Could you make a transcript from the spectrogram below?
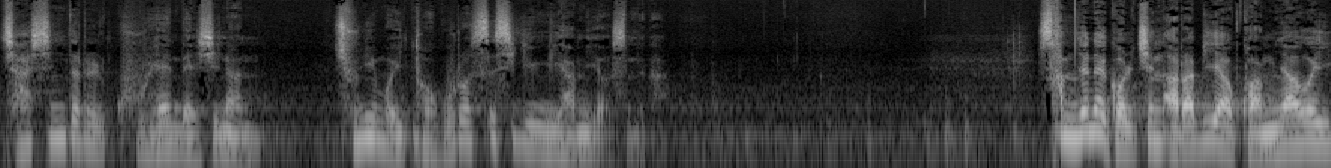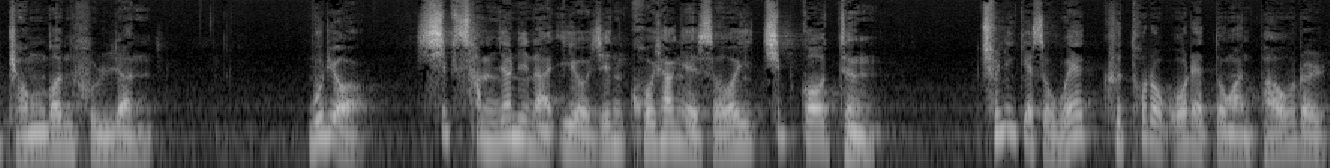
자신들을 구해내시는 주님의 도구로 쓰시기 위함이었습니다. 3년에 걸친 아라비아 광야의 경건 훈련, 무려 13년이나 이어진 고향에서의 칩고 등 주님께서 왜 그토록 오랫동안 바울을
